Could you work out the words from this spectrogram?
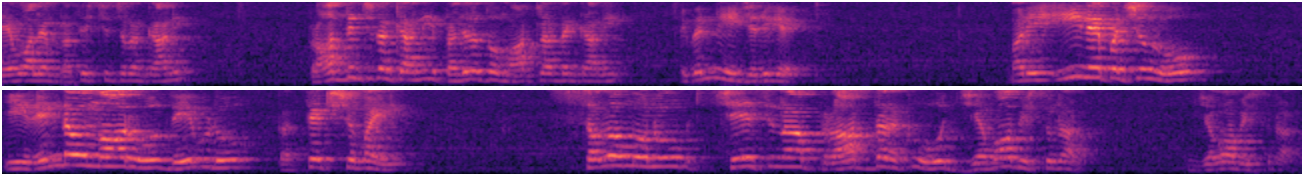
దేవాలయం ప్రతిష్ఠించడం కానీ ప్రార్థించడం కానీ ప్రజలతో మాట్లాడడం కానీ ఇవన్నీ జరిగాయి. మరి ఈ నేపథ్యంలో ఈ రెండవ మారు దేవుడు ప్రత్యక్షమై సలోమోను చేసిన ప్రార్థనకు జవాబిస్తున్నాడు. జవాబిస్తున్నాడు.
